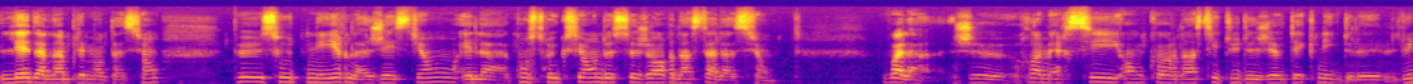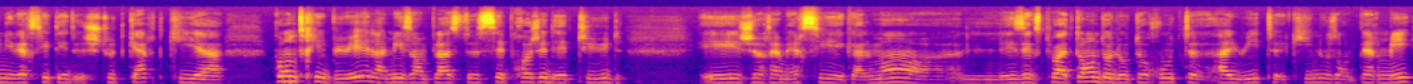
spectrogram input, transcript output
l'aide à l'implémentation peut soutenir la gestion et la construction de ce genre d'installation. Voilà, je remercie encore l'Institut de géotechnique de l'Université de Stuttgart qui a contribué à la mise en place de ces projets d'études et je remercie également euh, les exploitants de l'autoroute A8 qui nous ont permis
